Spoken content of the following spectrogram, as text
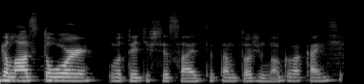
Glassdoor, вот эти все сайты, там тоже много вакансий.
